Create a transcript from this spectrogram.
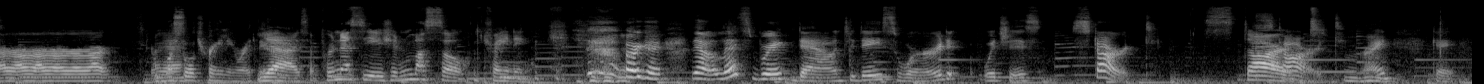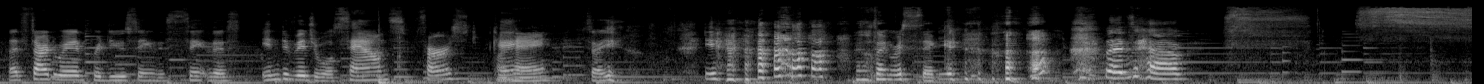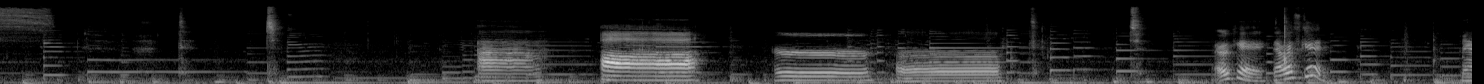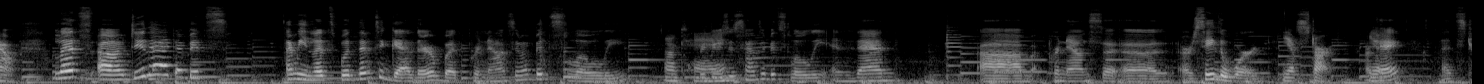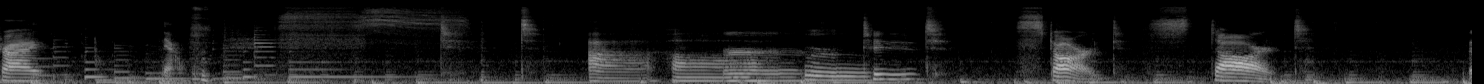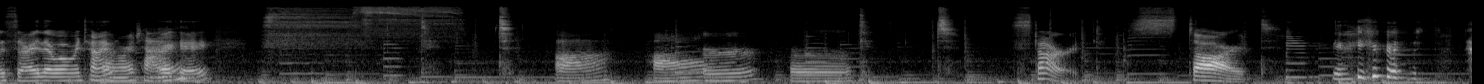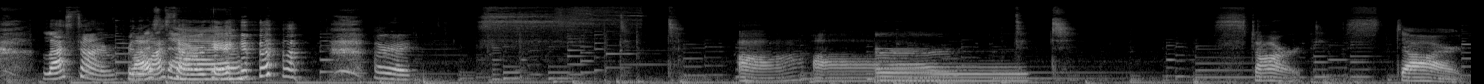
Your Okay. Muscle training right there. Yeah, it's a pronunciation muscle training. okay, now let's break down today's word, which is start. Start. start, Mhm. right? Okay, let's start with producing this this individual sounds first. Okay, Okay. so you, yeah, I look like we're sick. Yeah. let's have ah, Ah. er. Er. Okay, that was good. Now, let's uh, do that a bit. s- I mean, let's put them together, but pronounce them a bit slowly. Okay. Reduce the sounds a bit slowly, and then um, pronounce uh, uh, or say the word. Yep. Start. Okay. Let's try now. Ah, Ah. er, Er. to, start. Start. Let's try that one more time. One more time. Okay. Ah, Ah. er, Er. start. Start. Very good. Last time for Last the last time. Okay. All right. Ah, Ah. Er. start. Start.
